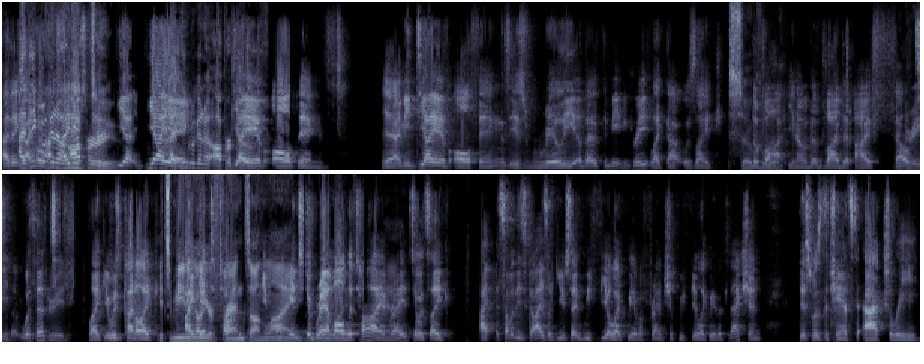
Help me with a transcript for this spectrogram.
I think. I think we're hope- gonna I offer. too. Yeah, DIA. I think we're gonna offer DIA both. of all things. Yeah, I mean DIA of all things is really about the meet and greet. Like that was like so the cool. vibe, you know, the vibe that I felt Agreed. with it. Agreed. Like it was kind of like It's meeting I all your friends online, on Instagram all the time, Yeah. right? So it's like I, some of these guys, like you said, we feel like we have a friendship, we feel like we have a connection. This was the chance to actually,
